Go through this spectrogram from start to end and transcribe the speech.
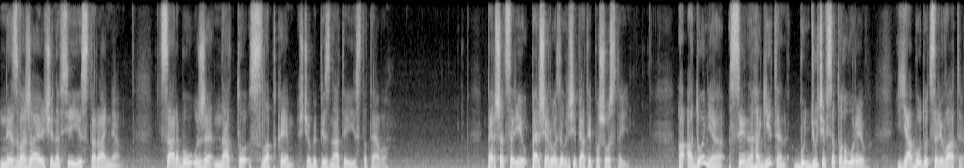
незважаючи на всі її старання, цар був уже надто слабким, щоб пізнати її статево. Перша царів, перший розділ вірші 5 по 6. А Адонія, син Гагітин, бундючився та говорив: Я буду царювати.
